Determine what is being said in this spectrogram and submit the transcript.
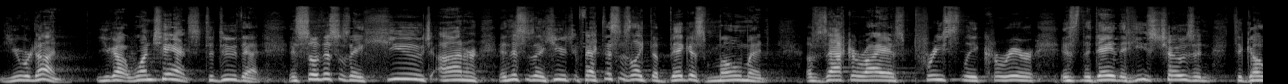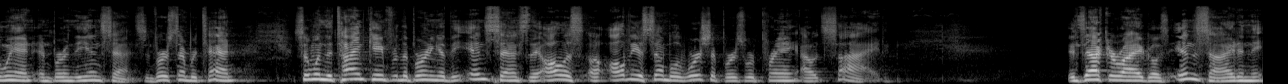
you were done. You got one chance to do that. And so this was a huge honor, and this is a huge, in fact, this is like the biggest moment of Zechariah's priestly career is the day that he's chosen to go in and burn the incense. In verse number 10, so when the time came for the burning of the incense, they all, uh, all the assembled worshipers were praying outside. And Zechariah goes inside, and the,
